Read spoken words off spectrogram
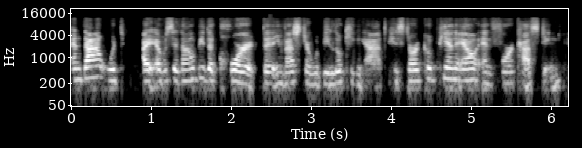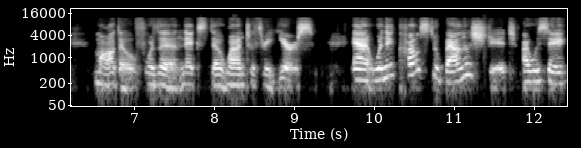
and that would I, I would say that would be the core the investor would be looking at historical P&L and forecasting model for the next uh, one to three years. And when it comes to balance sheet, I would say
